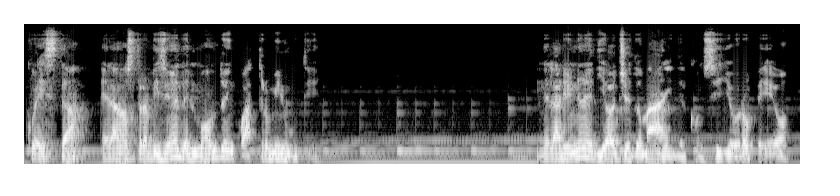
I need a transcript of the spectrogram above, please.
Questa è la nostra visione del mondo in 4 minuti. Nella riunione di oggi e domani del Consiglio europeo,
